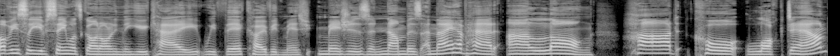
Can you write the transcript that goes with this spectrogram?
obviously, you've seen what's going on in the UK with their COVID me- measures and numbers, and they have had a long, hardcore lockdown.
